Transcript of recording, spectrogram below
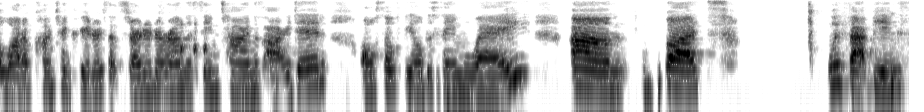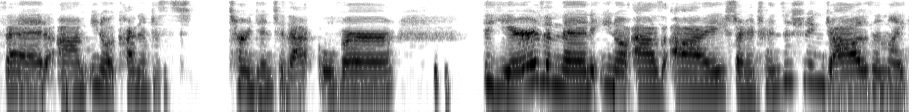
a lot of content creators that started around the same time as I did also feel the same way. Um, but with that being said, um, you know, it kind of just turned into that over the years. And then, you know, as I started transitioning jobs and like,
